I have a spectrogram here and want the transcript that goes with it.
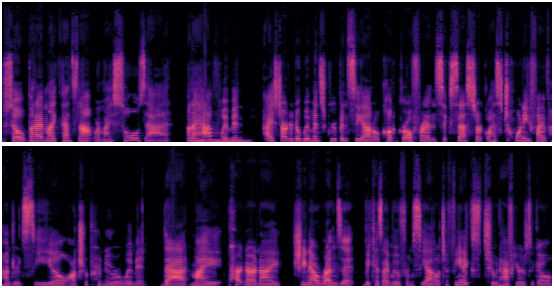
So, but I'm like, that's not where my soul's at. And I have women Mm. I started a women's group in Seattle called Girlfriend Success Circle. It has 2,500 CEO entrepreneur women that my partner and I, she now runs it because I moved from Seattle to Phoenix two and a half years ago.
